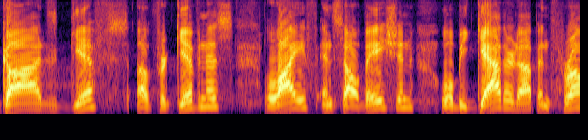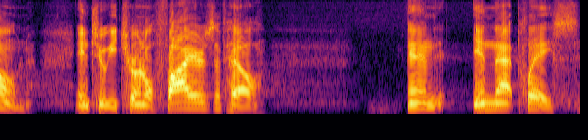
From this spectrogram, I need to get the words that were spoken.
God's gifts of forgiveness, life, and salvation will be gathered up and thrown into eternal fires of hell. And in that place,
